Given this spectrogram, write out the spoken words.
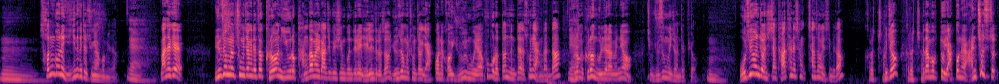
음. 선거는 이기는 게 제일 중요한 겁니다. 예. 만약에 윤석열 총장에 대해서 그런 이유로 반감을 가지고 계신 분들이 예를 들어서 윤석열 총장 야권의 거의 유일무이한 후보로 떴는데 손이 안 간다? 예. 그러면 그런 논리라면요. 지금 유승민 전 대표, 음. 오세훈 전 시장 다 탄핵 찬- 찬성했습니다. 그렇죠. 그죠? 그렇죠. 그다음에 또 야권의 안철수 전-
